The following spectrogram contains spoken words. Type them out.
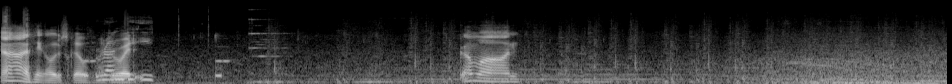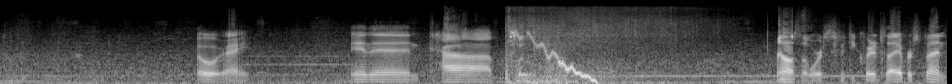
Yeah, I think I'll just go with my droid. Come on. Oh, Alright. And then kaboom. That was the worst 50 credits I ever spent.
